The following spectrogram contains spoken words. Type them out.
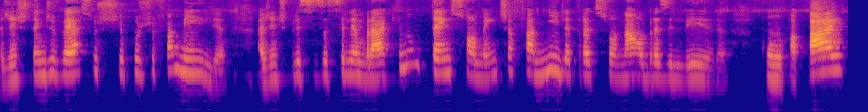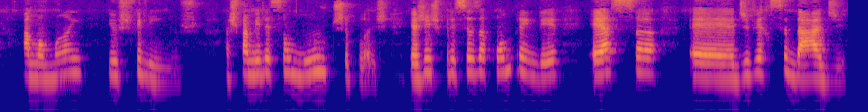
A gente tem diversos tipos de família. A gente precisa se lembrar que não tem somente a família tradicional brasileira, com o papai, a mamãe e os filhinhos. As famílias são múltiplas e a gente precisa compreender essa é, diversidade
